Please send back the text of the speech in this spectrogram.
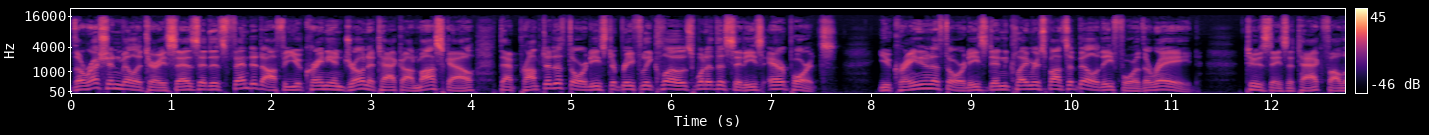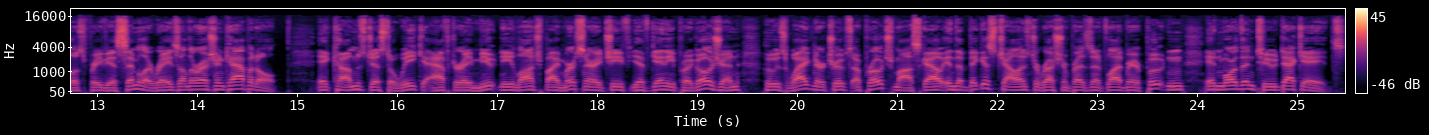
The Russian military says it has fended off a Ukrainian drone attack on Moscow that prompted authorities to briefly close one of the city's airports. Ukrainian authorities didn't claim responsibility for the raid. Tuesday's attack follows previous similar raids on the Russian capital. It comes just a week after a mutiny launched by mercenary chief Yevgeny Prigozhin, whose Wagner troops approached Moscow in the biggest challenge to Russian President Vladimir Putin in more than two decades.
